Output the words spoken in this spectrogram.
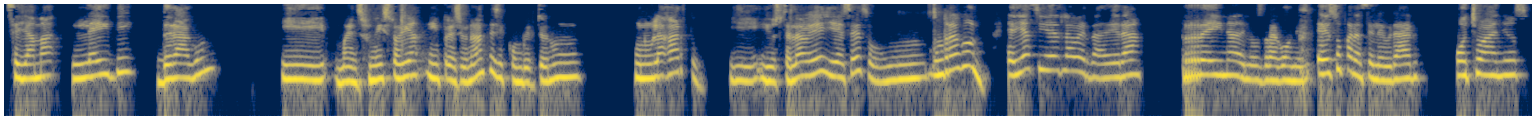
Se llama Lady Dragon y bueno, es una historia impresionante, se convirtió en un, en un lagarto. Y, usted la ve y es eso, un, dragón. Ella sí es la verdadera reina de los dragones. Eso para celebrar ocho años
